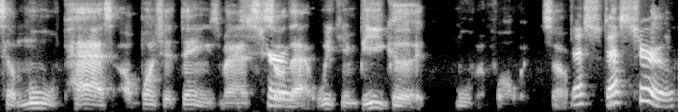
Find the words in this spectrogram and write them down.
to move past a bunch of things, man, so that we can be good moving forward. So that's that's true.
